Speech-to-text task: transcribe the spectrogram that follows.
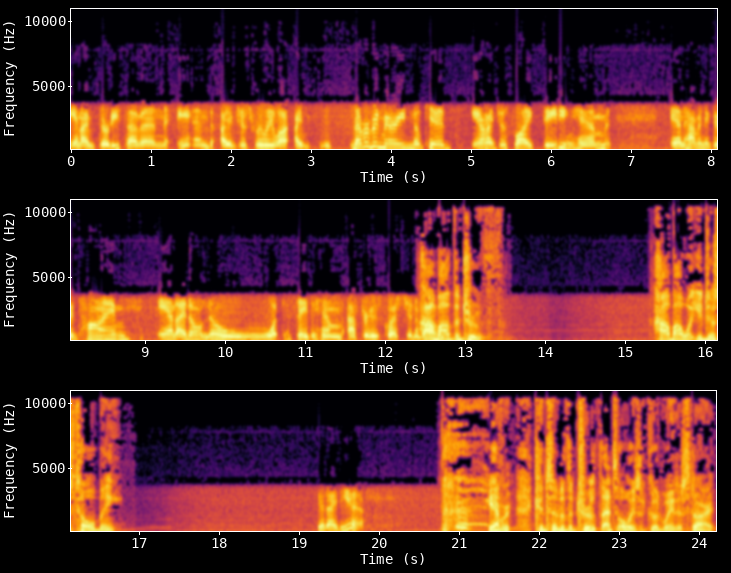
And I'm 37, and I just really like. I've never been married, no kids, and I just like dating him and having a good time. And I don't know what to say to him after his question about. How about the truth? How about what you just told me? good idea? You ever consider the truth? That's always a good way to start.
